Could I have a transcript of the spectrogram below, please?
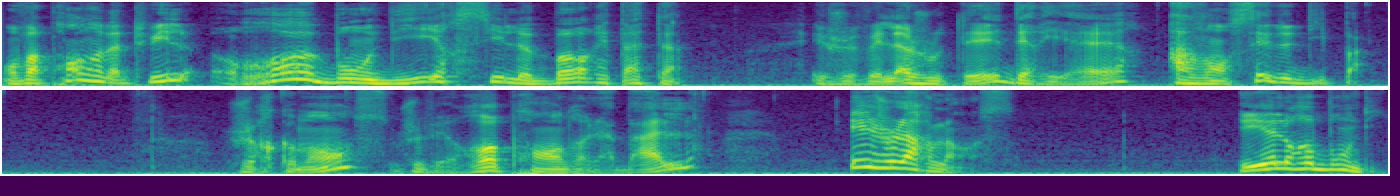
on va prendre la tuile « Rebondir si le bord est atteint ». Et je vais l'ajouter derrière « Avancer de 10 pas ». Je recommence, je vais reprendre la balle, et je la relance. Et elle rebondit.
